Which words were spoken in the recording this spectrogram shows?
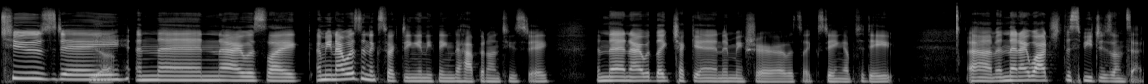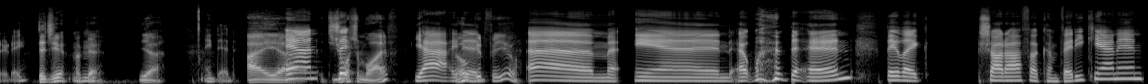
Tuesday, and then I was like, I mean, I wasn't expecting anything to happen on Tuesday, and then I would like check in and make sure I was like staying up to date. Um, and then I watched the speeches on Saturday. Did you? Mhm. Okay. Yeah. I did. I uh, And did you they- watch them live? Yeah, I oh, did. good for you. Um, and at, one, at the end, they like shot off a confetti cannon,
